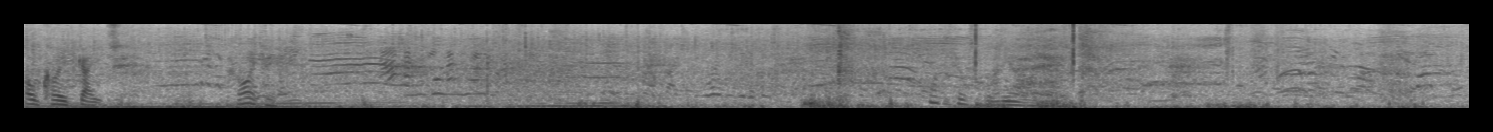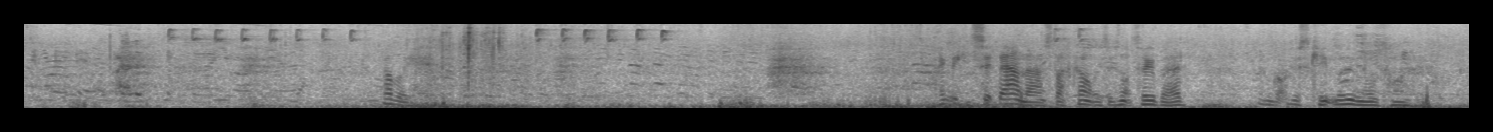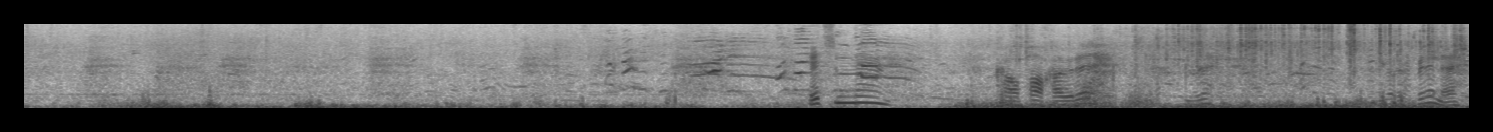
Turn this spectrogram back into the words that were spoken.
Old College Gates. Crikey. What the hell's bloody hell? Lovely. I think we can sit down now and stuff, can't we? So it's not too bad. Haven't got to just keep moving all the time. It's man. Car park over there on the left. I've been in there.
